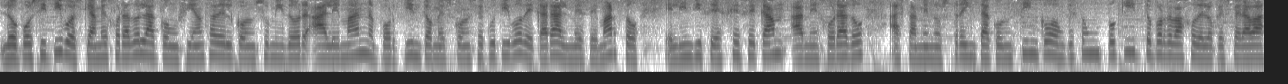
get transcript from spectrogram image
Lo positivo es que ha mejorado la confianza del consumidor alemán por quinto mes consecutivo de cara al mes de marzo. El índice GFK ha mejorado hasta menos 30,5, aunque está un poquito por debajo de lo que esperaba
